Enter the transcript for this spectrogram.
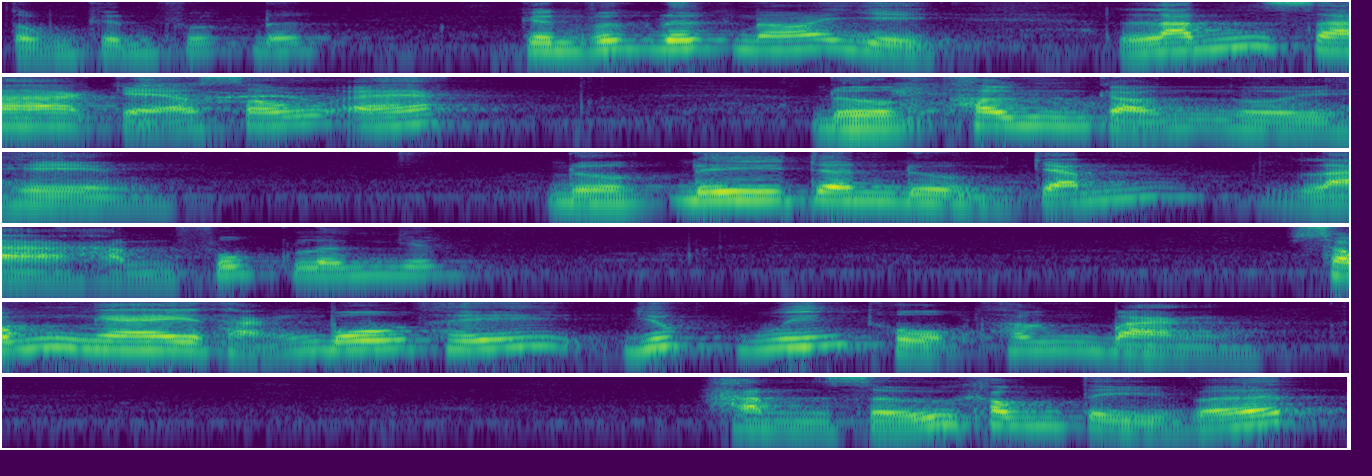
tụng kinh phước đức kinh phước đức nói gì? Lánh xa kẻ xấu ác, được thân cận người hiền, được đi trên đường chánh là hạnh phúc lớn nhất. Sống ngay thẳng bố thí, giúp quyến thuộc thân bằng, hành xử không tì vết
